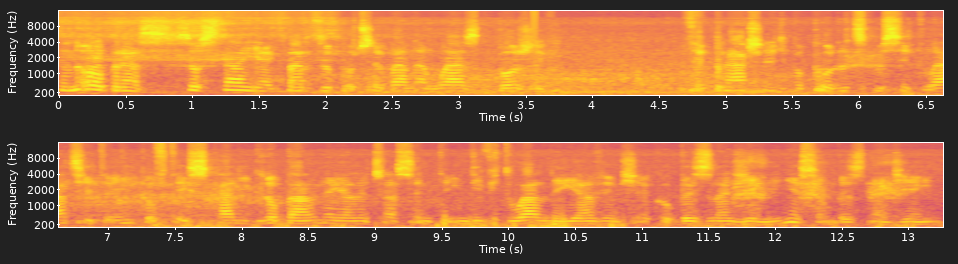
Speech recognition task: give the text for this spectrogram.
ten obraz zostaje, jak bardzo potrzeba nam łask Bożych wypraszać, bo po ludzku sytuacje to nie tylko w tej skali globalnej, ale czasem te indywidualne jawią się jako beznadziejne. Nie są beznadziejne.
